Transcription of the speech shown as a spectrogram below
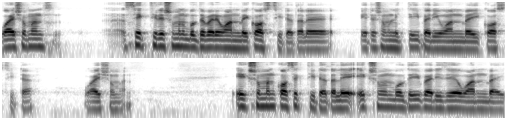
ওয়াই সমান সেক থিটা সমান বলতে পারি ওয়ান বাই কস থিটা, তাহলে এটা সমান লিখতেই পারি one by cos theta. Y সমান এক্স সমান কসেক থিটা তাহলে এক্স সমান বলতেই পারি যে ওয়ান বাই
